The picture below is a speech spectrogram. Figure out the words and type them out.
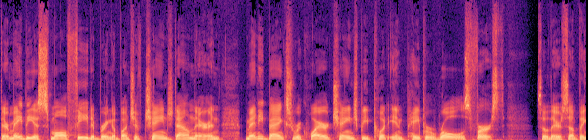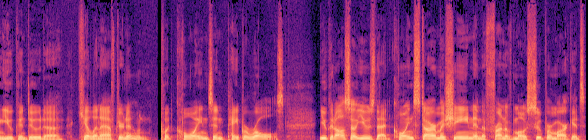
There may be a small fee to bring a bunch of change down there, and many banks require change be put in paper rolls first. So there's something you can do to kill an afternoon. Put coins in paper rolls. You could also use that Coinstar machine in the front of most supermarkets.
